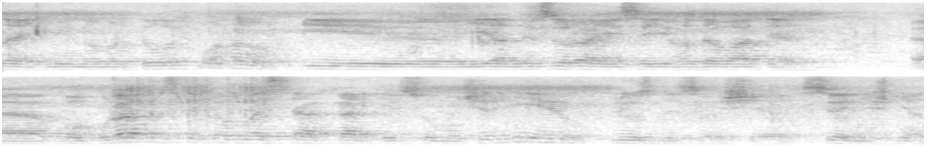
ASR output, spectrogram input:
знають мій номер телефону, і е, я не зураюся його давати е, по кураторських областях, Харків, Суми, Чернігів. Плюс до цього ще сьогоднішнього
